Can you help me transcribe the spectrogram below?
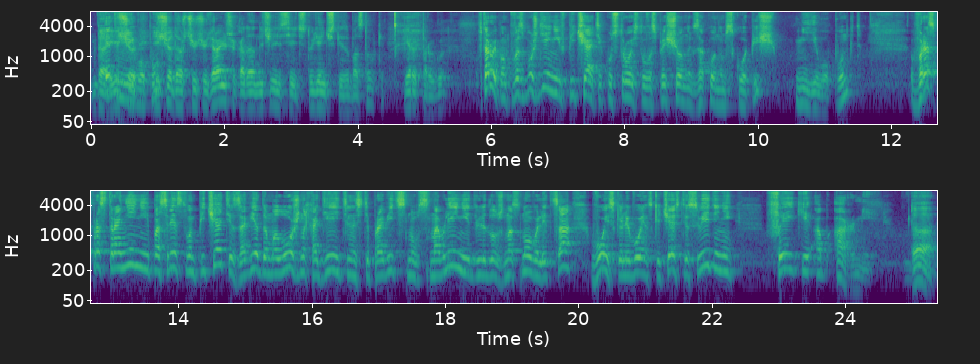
Да, Это еще, не его пункт. еще даже чуть-чуть раньше, когда начались эти студенческие забастовки, первый-второй год. Второй пункт. Возбуждение в печати к устройству воспрещенных законом скопищ, не его пункт в распространении посредством печати заведомо ложных о деятельности правительственного установления для должностного лица войск или воинской части сведений фейки об армии. Да,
